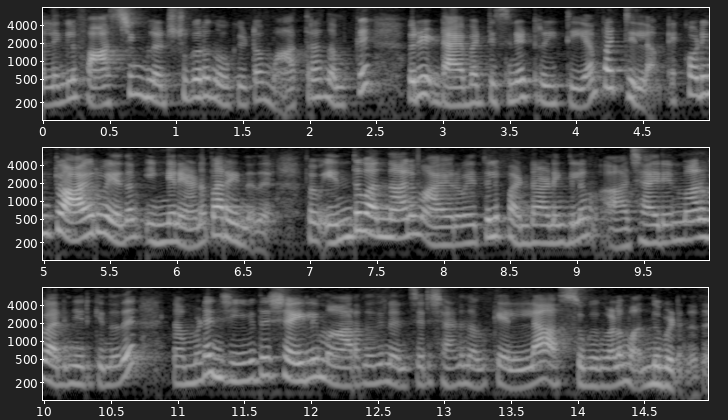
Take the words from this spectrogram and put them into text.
അല്ലെങ്കിൽ ഫാസ്റ്റിംഗ് ബ്ലഡ് ഷുഗർ നോക്കിയിട്ടോ മാത്രം നമുക്ക് ഒരു ഡയബറ്റീസിനെ ട്രീറ്റ് ചെയ്യാൻ പറ്റില്ല. അക്കോർഡിംഗ് ടു ആയുർവേദം ഇങ്ങനെയാണ് പറയുന്നത്. അപ്പം എന്ത് വന്നാലും ആയുർവേദത്തിൽ പണ്ടാണെങ്കിലും ആചാര്യന്മാർ പറഞ്ഞിരിക്കുന്നത് നമ്മുടെ ജീവിതശൈലി മാറുന്നതിനനുസരിച്ചാണ് നമുക്ക് എല്ലാ അസുഖങ്ങളും വന്നുപെടുന്നത്.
